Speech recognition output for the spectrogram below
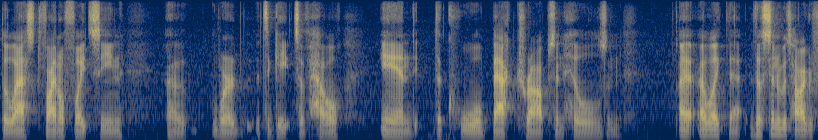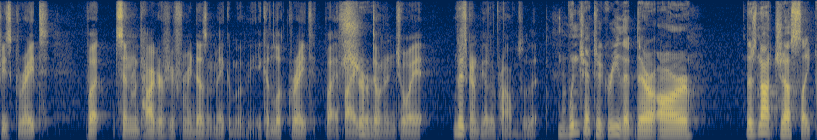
The last final fight scene, uh, where it's the gates of hell, and the cool backdrops and hills, and I, I like that. The cinematography is great but cinematography for me doesn't make a movie. It could look great, but if sure. I don't enjoy it, there's going to be other problems with it. Wouldn't you have to agree that there are, there's not just like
